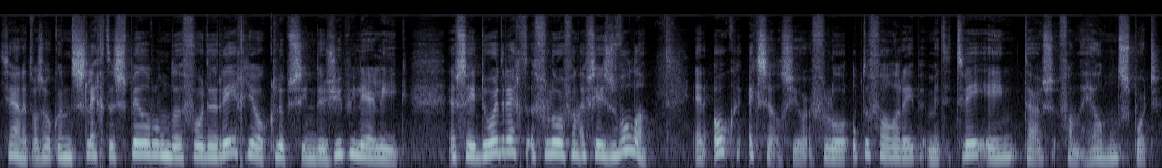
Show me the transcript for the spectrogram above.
Ja, en het was ook een slechte speelronde voor de regioclubs in de Jupiler League. FC Dordrecht verloor van FC Zwolle. En ook Excelsior verloor op de valreep met 2-1 thuis van Helmond Sport.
